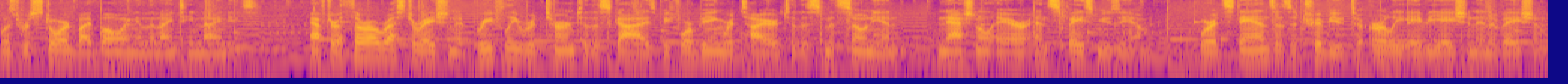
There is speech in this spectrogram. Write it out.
was restored by Boeing in the 1990s. After a thorough restoration, it briefly returned to the skies before being retired to the Smithsonian National Air and Space Museum, where it stands as a tribute to early aviation innovation.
